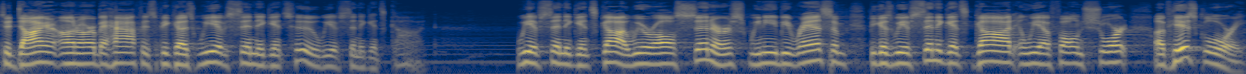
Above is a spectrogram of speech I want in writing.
to die on our behalf is because we have sinned against who? We have sinned against God. We have sinned against God. We are all sinners. We need to be ransomed because we have sinned against God and we have fallen short of His glory.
